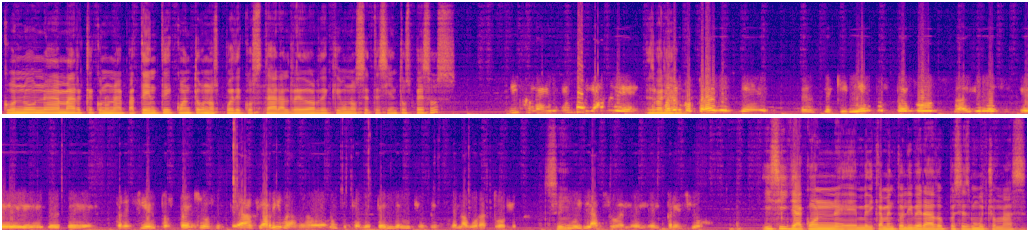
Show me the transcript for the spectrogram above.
con una marca, con una patente, ¿cuánto nos puede costar? ¿Alrededor de que unos 700 pesos? Híjole, es variable. Es Se puede encontrar desde, desde 500 pesos, hay unos que desde 300 pesos hacia arriba, obviamente que depende muchas veces del laboratorio. Es muy laxo el, el precio y si ya con eh, medicamento liberado, pues es mucho más,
